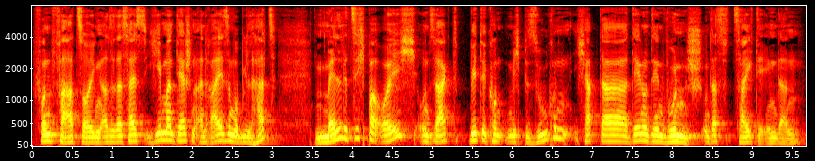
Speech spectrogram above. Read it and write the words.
von Fahrzeugen. Also das heißt, jemand, der schon ein Reisemobil hat, meldet sich bei euch und sagt, bitte kommt mich besuchen, ich habe da den und den Wunsch und das zeigt ihr ihm dann.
